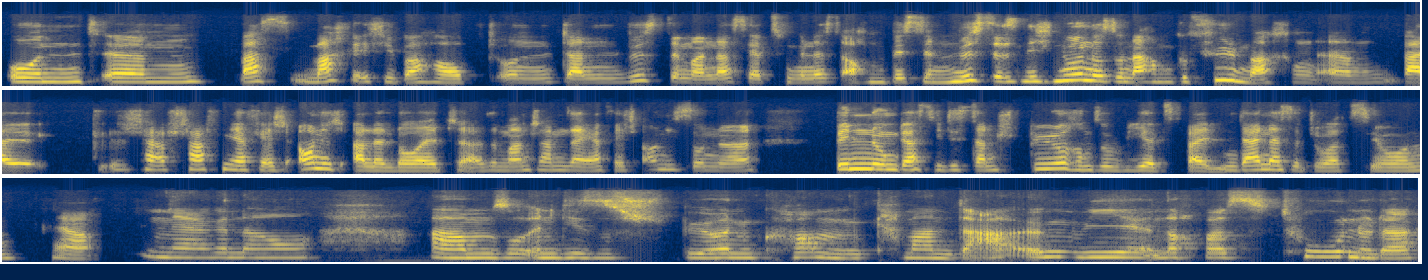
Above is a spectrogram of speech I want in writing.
und ähm, was mache ich überhaupt? Und dann wüsste man das ja zumindest auch ein bisschen, müsste es nicht nur, nur so nach dem Gefühl machen, ähm, weil schaffen ja vielleicht auch nicht alle Leute. Also manche haben da ja vielleicht auch nicht so eine Bindung, dass sie das dann spüren, so wie jetzt bei, in deiner Situation. Ja. Ja, genau ähm, so in dieses Spüren kommen. Kann man da irgendwie noch was tun oder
